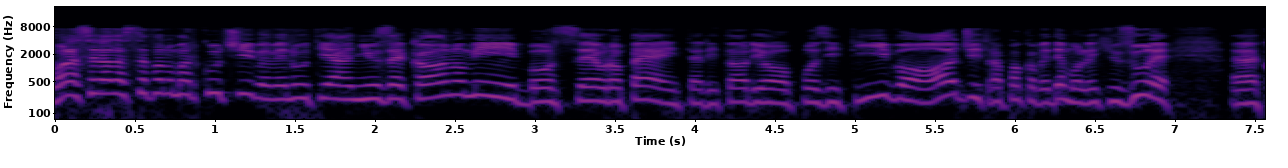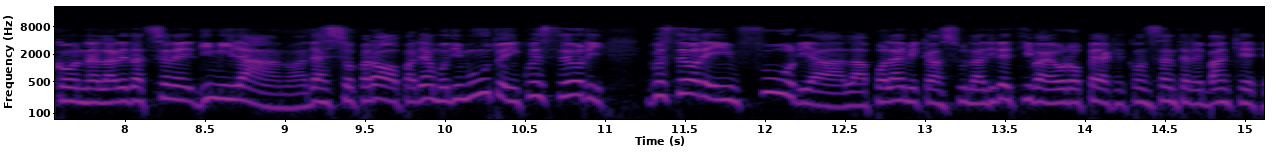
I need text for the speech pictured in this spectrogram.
Buonasera da Stefano Marcucci, benvenuti a News Economy, borse europee in territorio positivo. Oggi tra poco vedremo le chiusure eh, con la redazione di Milano. Adesso però parliamo di mutui. In queste, ore, in queste ore infuria la polemica sulla direttiva europea che consente alle banche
